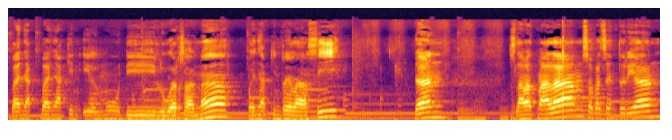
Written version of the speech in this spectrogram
Banyak-banyakin ilmu di luar sana, banyakin relasi, dan selamat malam, sobat Centurion.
